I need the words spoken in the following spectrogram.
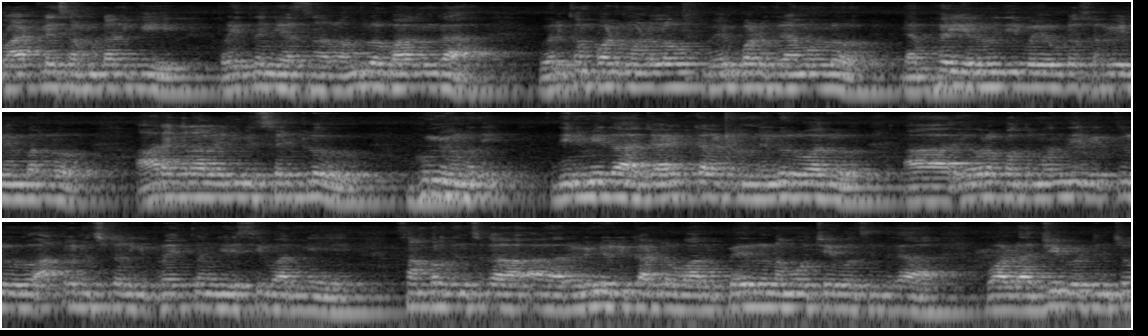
ప్లాట్లేసి అమ్మడానికి ప్రయత్నం చేస్తున్నారు. అందులో భాగంగా వెరకంపాడు మండలం వేంపాడు గ్రామంలో డెబ్భై ఎనిమిది బై ఒకటో సర్వే నెంబర్లో ఆరు ఎకరాల ఎనిమిది సెంట్లు భూమి ఉన్నది. దీని మీద జాయింట్ కలెక్టర్ నెల్లూరు వారు ఎవరో కొంతమంది వ్యక్తులు ఆక్రమించడానికి ప్రయత్నం చేసి వారిని సంప్రదించగా ఆ, రెవెన్యూ రికార్డులో వారి పేర్లు నమోదు చేయవలసిందిగా వాళ్ళు అర్జీ పెట్టించో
